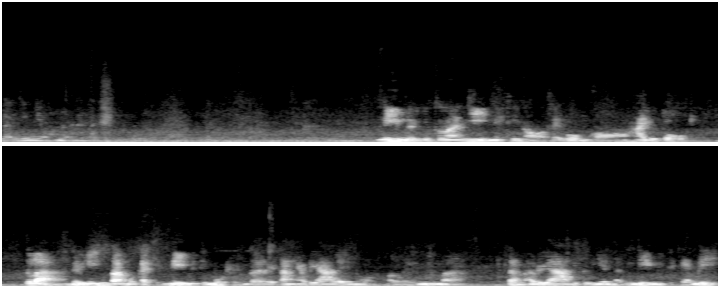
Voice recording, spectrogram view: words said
giảm đi nhiều hơn ngân hàng này. NIM nếu như chúng ta nhìn ấy, thì nó sẽ gồm có hai yếu tố. Tức là nếu như chúng ta muốn cải thiện NIM ấy, thì một là chúng ta phải tăng LDR lên đúng không? Và nếu như mà giảm LDR thì tự nhiên là cái NIM mình sẽ kém đi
